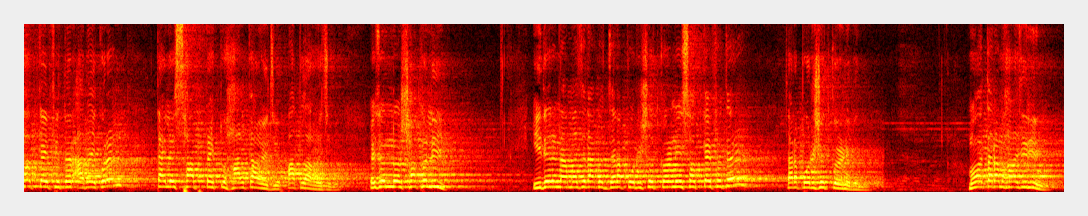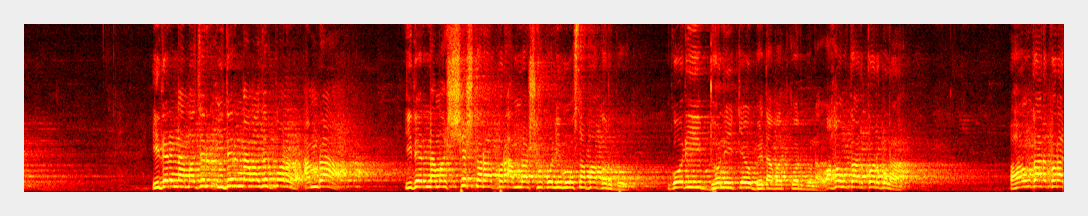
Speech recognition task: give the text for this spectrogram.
সৎকায় ফিতর আদায় করেন, তাহলে সবটা একটু হালকা হয়ে যাবে, পাতলা হয়ে যাবে। এজন্য সকলেই ঈদের নামাজের আগে যারা পরিশোধ করেন এই সৎকায় ফিতর তারা পরিশোধ করে নেবেন। মহাতারাম হাজিরিন, ঈদের নামাজের ঈদের নামাজের পর আমরা, ঈদের নামাজ শেষ করার পর আমরা সকলেই মুসাফা করব। গরিব ধনী কেউ ভেদাভাদ করব না, অহংকার করব না। অহংকার করা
